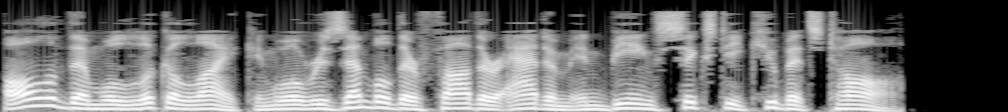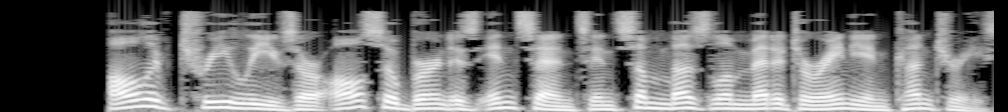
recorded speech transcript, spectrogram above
All of them will look alike and will resemble their father Adam in being 60 cubits tall. Olive tree leaves are also burned as incense in some Muslim Mediterranean countries.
